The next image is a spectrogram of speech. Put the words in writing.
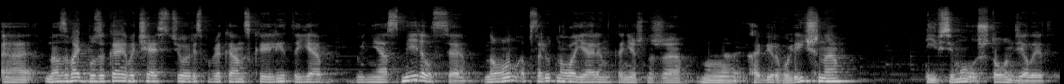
Э, назвать Бузыкаева частью республиканской элиты я бы не осмелился, но он абсолютно лоялен, конечно же, Хабирову лично и всему, что он делает,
